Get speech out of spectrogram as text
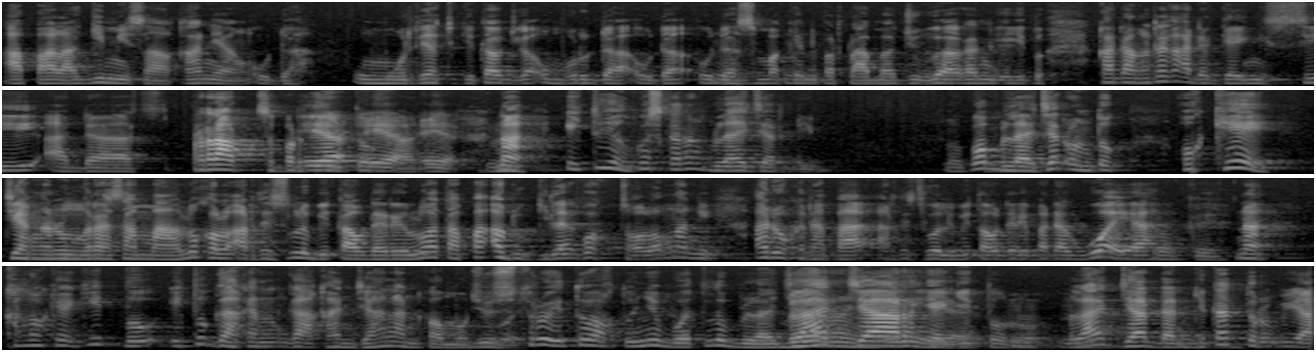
Apalagi misalkan yang udah umurnya kita juga umur udah udah udah Hmm, semakin bertambah juga kan kayak gitu. Kadang-kadang ada gengsi, ada proud seperti Iya, itu iya, kan. iya. Nah itu yang gue sekarang belajar, Dip. Gue belajar untuk oke jangan lu ngerasa malu kalau artis lu lebih tahu dari lu atau apa. Aduh gila gue colongan nih. Aduh kenapa artis gue lebih tahu daripada gue ya. Oke. Nah kalau kayak gitu itu gak akan gak akan jalan kalau menurut gue Justru itu waktunya buat lu belajar. belajar Iya. kayak gitu loh belajar dan kita ter, ya,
